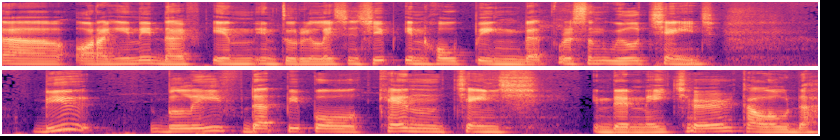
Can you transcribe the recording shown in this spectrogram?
uh, orang ini dive in into relationship in hoping that person will change. Do you believe that people can change in their nature kalau udah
